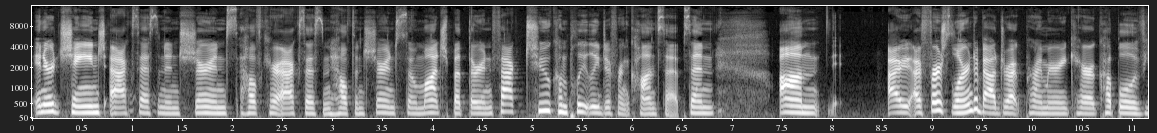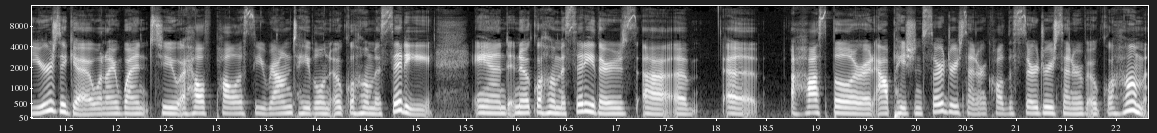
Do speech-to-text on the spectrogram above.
interchange access and insurance, healthcare access and health insurance so much, but they're in fact two completely different concepts. And um, I, I, first learned about direct primary care a couple of years ago when I went to a health policy roundtable in Oklahoma City. And in Oklahoma City, there's uh, a, a a hospital or an outpatient surgery center called the Surgery Center of Oklahoma.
